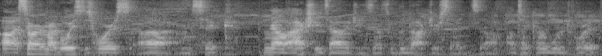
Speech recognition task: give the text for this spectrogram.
Uh, sorry, my voice is hoarse. Uh, I'm sick. No, actually, it's allergies. That's what the doctor said. So I'll take her word for it.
